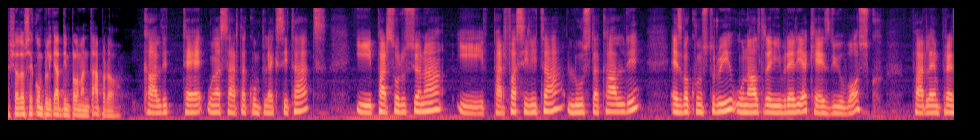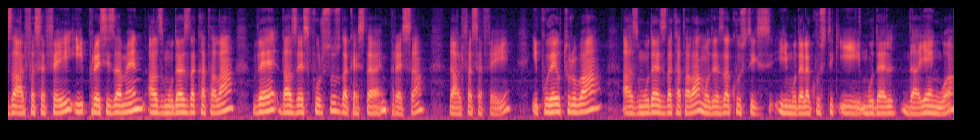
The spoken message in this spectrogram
Això deu ser complicat d'implementar, però Caldi té una certa complexitat i per solucionar i per facilitar l'ús de Caldi es va construir una altra llibreria que es diu Bosc per l'empresa Alfa CFI i precisament els models de català ve dels esforços d'aquesta empresa d'Alfa CFI i podeu trobar els models de català, models acústics i model acústic i model de llengua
